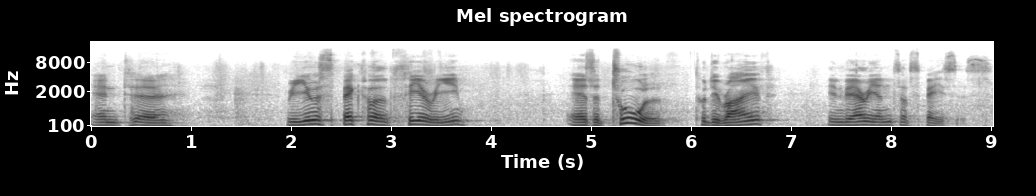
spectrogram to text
And uh, we use spectral theory as a tool to derive invariants of spaces.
